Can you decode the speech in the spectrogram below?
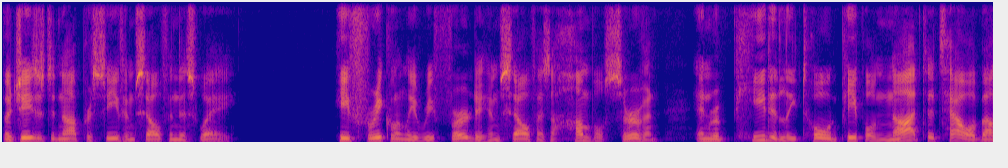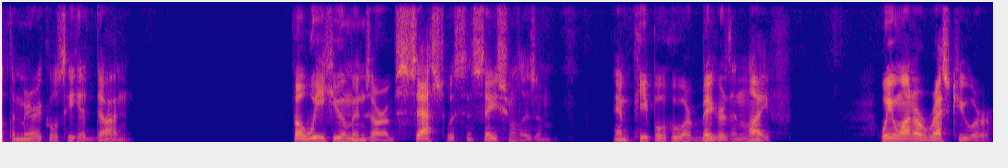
But Jesus did not perceive himself in this way. He frequently referred to himself as a humble servant and repeatedly told people not to tell about the miracles he had done. But we humans are obsessed with sensationalism and people who are bigger than life. We want a rescuer,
